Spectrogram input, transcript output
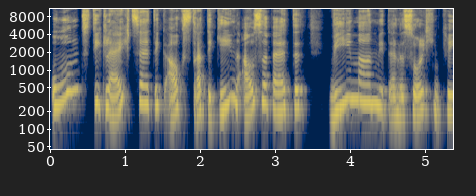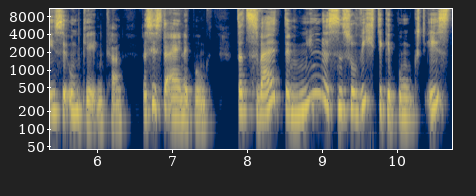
Und die gleichzeitig auch Strategien ausarbeitet, wie man mit einer solchen Krise umgehen kann. Das ist der eine Punkt. Der zweite, mindestens so wichtige Punkt ist,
